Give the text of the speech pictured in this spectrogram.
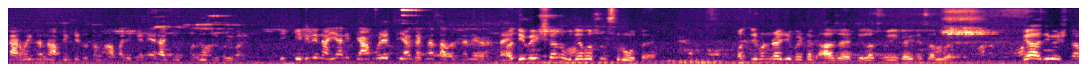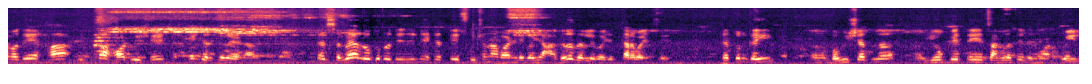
कारवाई करणं अपेक्षित होतं महापालिकेने. राज्य उत्पादन शुल्क विभागाने. ती केलेली नाही आणि त्यामुळेच या घटना सातत्याने घडत अधिवेशन उद्यापासून सुरू होत आहे. मंत्रिमंडळाची बैठक आज आहे. तिलाच मी घाईने चालू आहे. या अधिवेशनामध्ये हा इतका हॉट विषय नक्की चर्चेला येणार. त्या सगळ्या लोकप्रतिनिधींनी याच्यात काही सूचना मांडले पाहिजे आग्रह धरले पाहिजेत कारवाईचे. त्यातून काही भविष्यातलं योग्य ते चांगलं ते निर्माण होईल.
